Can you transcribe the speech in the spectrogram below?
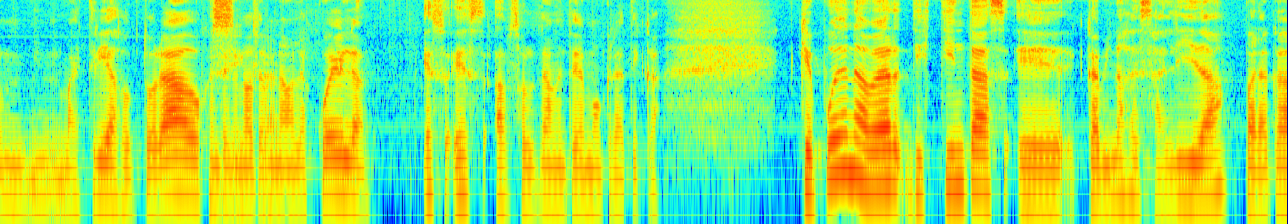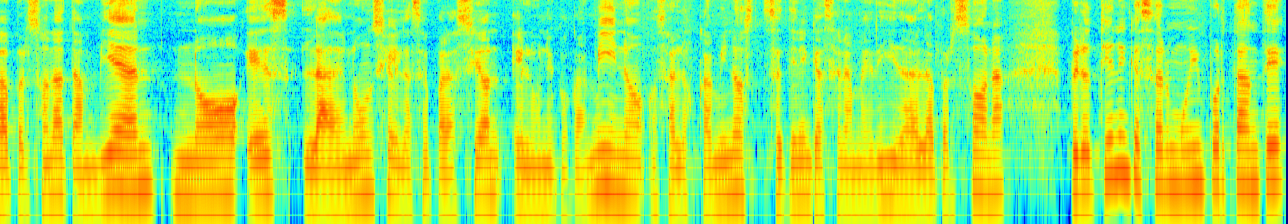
maestrías, doctorados, gente que no ha terminado la escuela. Eso es absolutamente democrática que pueden haber distintos eh, caminos de salida para cada persona también, no es la denuncia y la separación el único camino, o sea, los caminos se tienen que hacer a medida de la persona, pero tiene que ser muy importante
